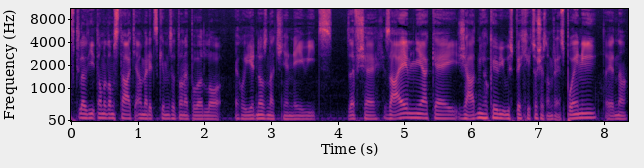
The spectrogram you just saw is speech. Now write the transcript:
v tomto státě americkém se to nepovedlo jako jednoznačně nejvíc ze všech. Zájem nějaký, žádný hokejový úspěchy, což je samozřejmě spojený, to je jedna,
